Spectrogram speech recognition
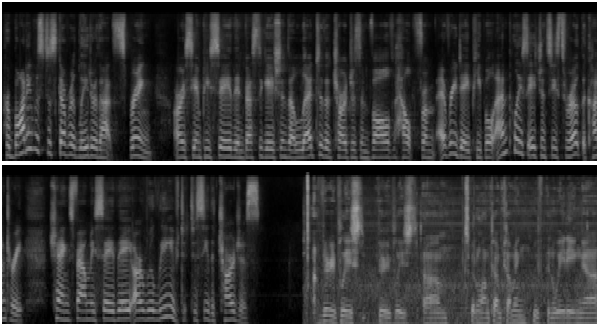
Her body was discovered later that spring. RCMP say the investigation that led to the charges involved help from everyday people and police agencies throughout the country. Chang's family say they are relieved to see the charges. I'm very pleased, very pleased. Um, it's been a long time coming. We've been waiting uh,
